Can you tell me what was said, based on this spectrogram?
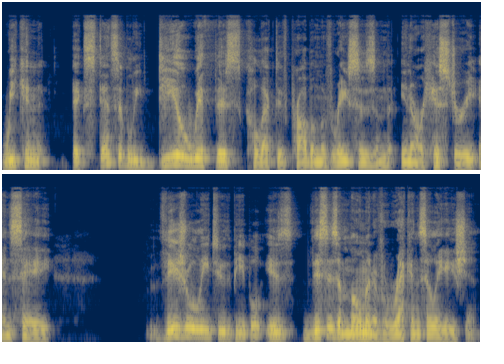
we can extensively deal with this collective problem of racism in our history and say visually to the people is this is a moment of reconciliation.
